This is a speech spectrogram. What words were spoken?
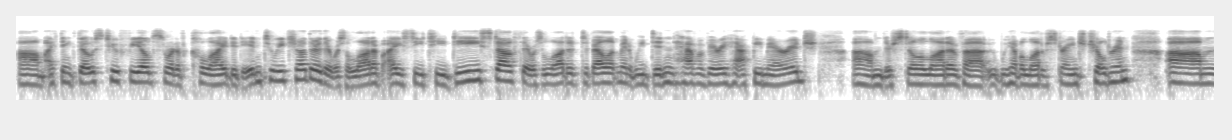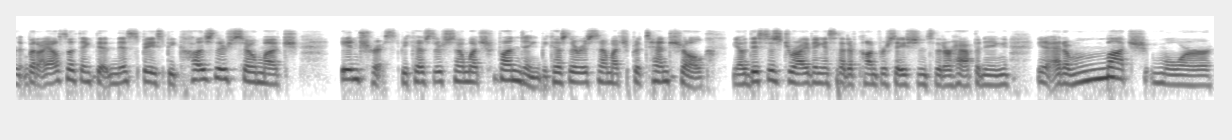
Um, I think those two fields sort of collided into each other. There was a lot of ICTD stuff. There was a lot of development. We didn't have a very happy marriage. Um, there's still a lot of, uh, we have a lot of strange children. Um, but I also think that in this space, because there's so much interest because there's so much funding because there is so much potential. You know this is driving a set of conversations that are happening you know at a much more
